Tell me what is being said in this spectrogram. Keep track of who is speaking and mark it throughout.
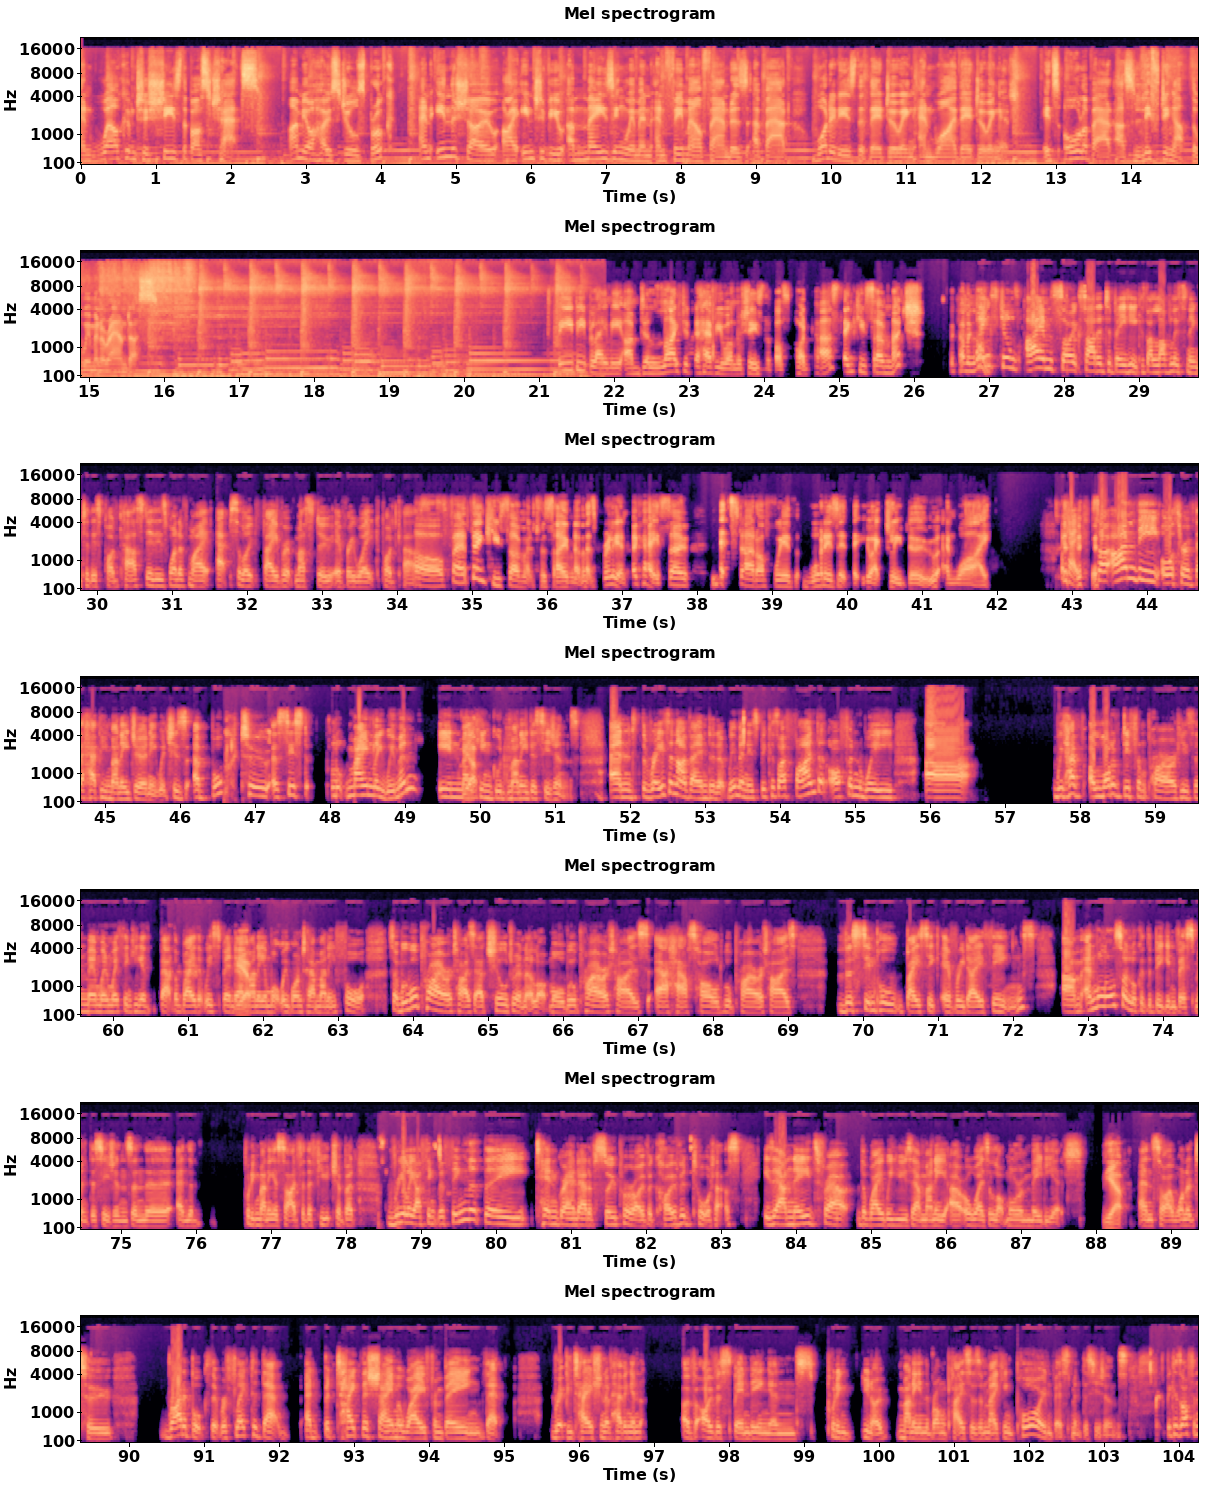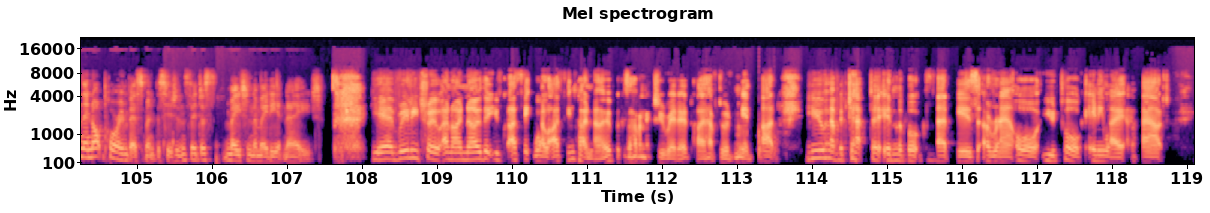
Speaker 1: and welcome to She's the Boss Chats. I'm your host, Jules Brooke, and in the show, I interview amazing women and female founders about what it is that they're doing and why they're doing it. It's all about us lifting up the women around us. Phoebe Blamey, I'm delighted to have you on the She's the Boss podcast. Thank you so much for coming on.
Speaker 2: Thanks, Jules. I am so excited to be here because I love listening to this podcast. It is one of my absolute favourite must do every week podcasts.
Speaker 1: Oh, fair. Thank you so much for saying that. That's brilliant. Okay, so let's start off with what is it that you actually do and why?
Speaker 2: okay, so I'm the author of The Happy Money Journey, which is a book to assist look mainly women in making yep. good money decisions. And the reason I've aimed it at women is because I find that often we are we have a lot of different priorities than men when we're thinking about the way that we spend our yep. money and what we want our money for. So we will prioritize our children a lot more. We'll prioritize our household. We'll prioritize the simple, basic, everyday things. Um, and we'll also look at the big investment decisions and the and the putting money aside for the future. But really, I think the thing that the 10 grand out of super over COVID taught us is our needs for our, the way we use our money are always a lot more immediate.
Speaker 1: Yeah.
Speaker 2: And so I wanted to write a book that reflected that, and, but take the shame away from being that reputation of having an of overspending and putting you know money in the wrong places and making poor investment decisions. Because often they're not poor investment decisions they're just meet an immediate need.
Speaker 1: Yeah really true. And i know that you've i think well i think i know because i haven't actually read it i have to admit but you have a chapter in the book that is around or you talk anyway about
